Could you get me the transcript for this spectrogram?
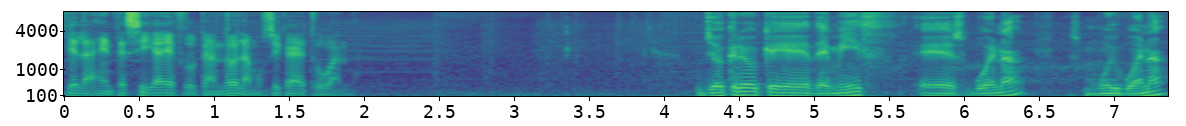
que la gente siga disfrutando de la música de tu banda? Yo creo que The Myth es buena, es muy buena,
